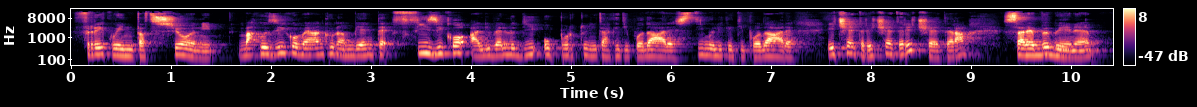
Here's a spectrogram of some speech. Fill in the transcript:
frequentazioni, ma così come anche un ambiente fisico a livello di opportunità che ti può dare, stimoli che ti può dare, eccetera, eccetera, eccetera, sarebbe bene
